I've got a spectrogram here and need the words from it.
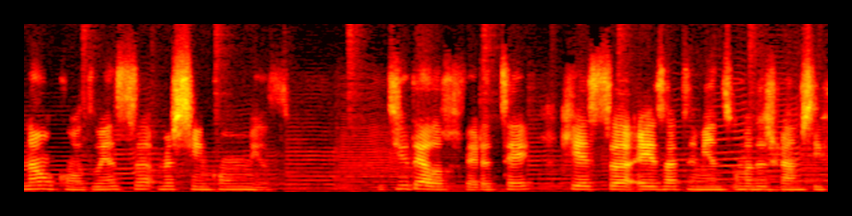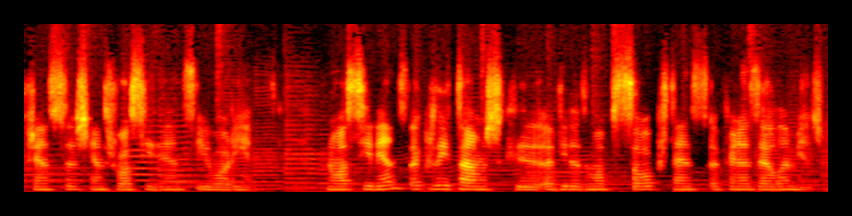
não com a doença, mas sim com o medo. O tio dela refere até que essa é exatamente uma das grandes diferenças entre o Ocidente e o Oriente. No Ocidente, acreditamos que a vida de uma pessoa pertence apenas a ela mesma,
